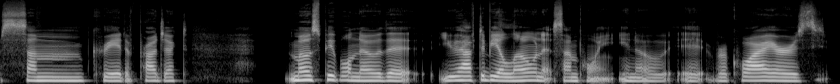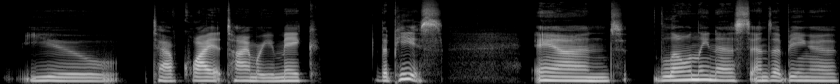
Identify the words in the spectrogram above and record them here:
some creative project, most people know that you have to be alone at some point. You know, it requires you to have quiet time where you make the piece. And loneliness ends up being a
